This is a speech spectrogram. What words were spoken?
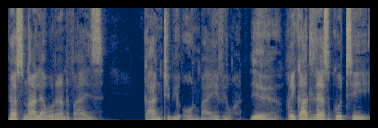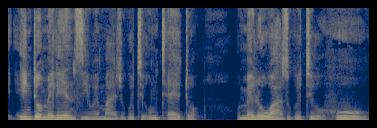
personally i wouldn't advise gun to be owned by everyone. Yeah. Regardless ukuthi into omele yenziwe manje ukuthi umthetho umele wazi ukuthi who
